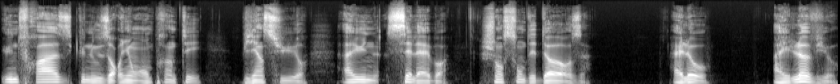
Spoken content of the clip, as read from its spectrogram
Une phrase que nous aurions empruntée, bien sûr, à une célèbre chanson des Doors. Hello, I love you.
